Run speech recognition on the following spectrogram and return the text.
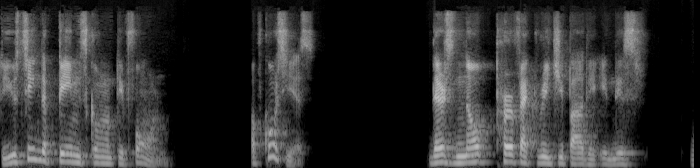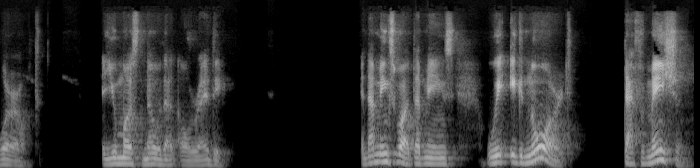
Do you think the beam is going to deform? Of course, yes. There's no perfect rigid body in this world. You must know that already. And that means what? That means we ignored deformation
